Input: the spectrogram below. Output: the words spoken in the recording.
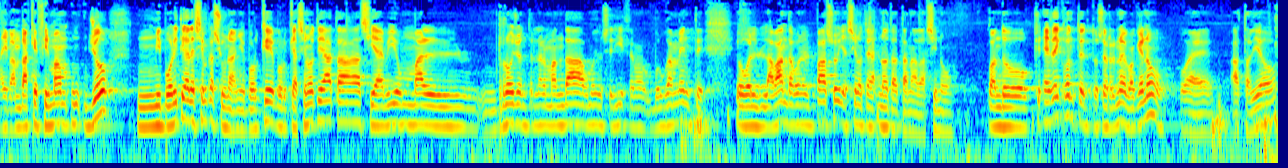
hay bandas que firman yo mi política de siempre ha sido un año. ¿por qué? porque así no te ata si había un mal rollo entre la hermandad como se dice vulgarmente o la banda con el paso y así no te, no te ata nada sino cuando estáis contento se renueva, que no, pues hasta Dios,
